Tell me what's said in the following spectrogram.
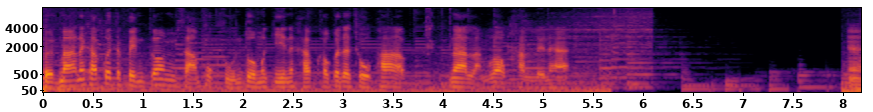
เปิดมานะครับก็จะเป็นกล้อง 360 ตัวเมื่อกี้นะครับเขาก็จะโชว์ภาพหน้าหลังรอบคันเลยนะฮะอ่า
